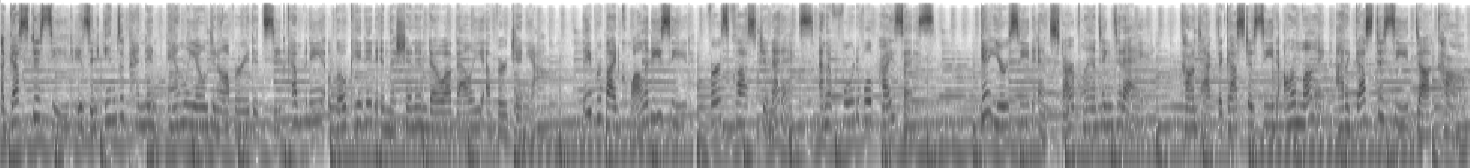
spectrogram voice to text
Augusta Seed is an independent, family owned and operated seed company located in the Shenandoah Valley of Virginia. They provide quality seed, first class genetics, and affordable prices. Get your seed and start planting today. Contact Augusta Seed online at augustaseed.com.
